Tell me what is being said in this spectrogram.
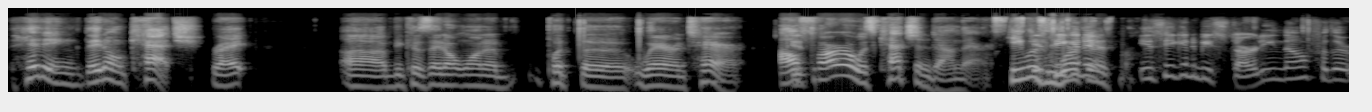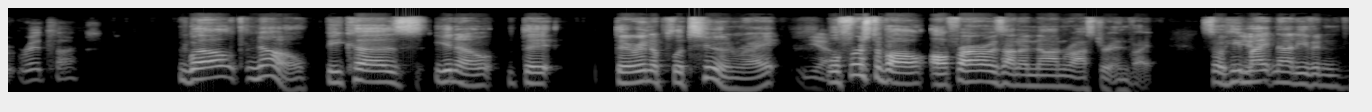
hitting. They don't catch, right? uh, because they don't want to put the wear and tear. Is- Alfaro was catching down there. He was is he working gonna his is he gonna be starting though for the Red Sox? well, no, because you know they they're in a platoon, right? Yeah. Well, first of all, Alfaro is on a non-roster invite, so he Yeah. might not even.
